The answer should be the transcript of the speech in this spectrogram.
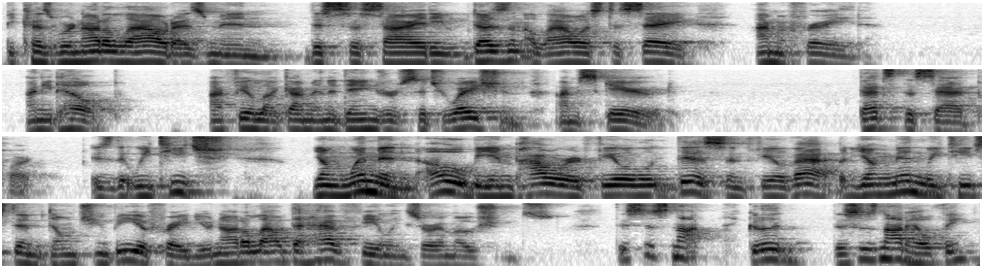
Because we're not allowed as men this society doesn't allow us to say, I'm afraid. I need help. I feel like I'm in a dangerous situation. I'm scared. That's the sad part is that we teach young women, oh, be empowered, feel this and feel that. But young men, we teach them, don't you be afraid. You're not allowed to have feelings or emotions. This is not good. This is not healthy.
